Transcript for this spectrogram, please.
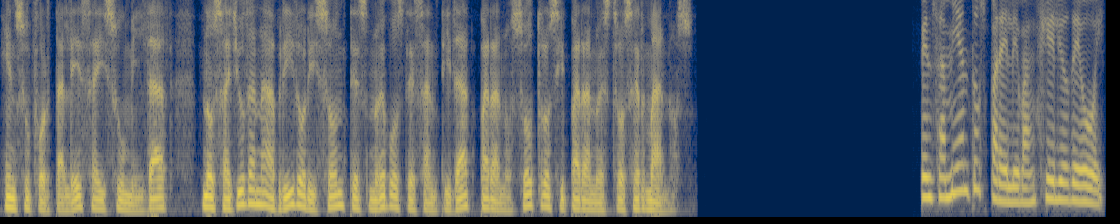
en su fortaleza y su humildad, nos ayudan a abrir horizontes nuevos de santidad para nosotros y para nuestros hermanos. Pensamientos para el Evangelio de hoy.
